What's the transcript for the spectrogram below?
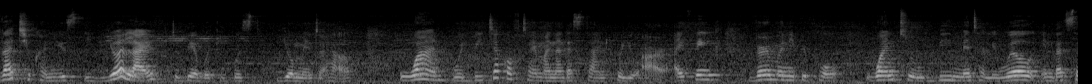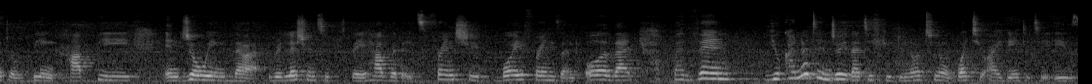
that you can use in your life to be able to boost your mental health. One would be take off time and understand who you are. I think very many people want to be mentally well in that state of being happy, enjoying the relationships they have, whether it's friendship, boyfriends, and all that. But then you cannot enjoy that if you do not know what your identity is.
